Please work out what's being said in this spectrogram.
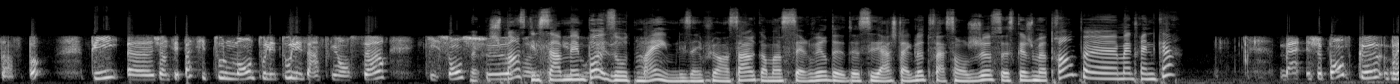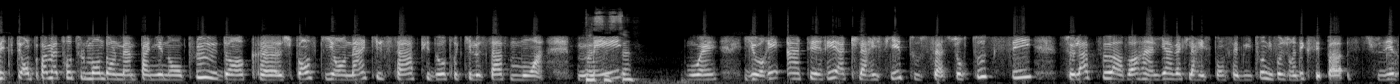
savent pas. Puis, euh, je ne sais pas si tout le monde, tous les tous les influenceurs qui sont sur. Je pense qu'ils euh, savent même pas eux autres mêmes, les influenceurs, comment se servir de, de ces hashtags-là de façon juste. Est-ce que je me trompe, euh, Maître Enka? Ben, je pense que, écoutez, on peut pas mettre tout le monde dans le même panier non plus. Donc, euh, je pense qu'il y en a qui le savent, puis d'autres qui le savent moins. Mais. Ouais, il y aurait intérêt à clarifier tout ça, surtout si cela peut avoir un lien avec la responsabilité au niveau juridique. C'est pas, je veux dire,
